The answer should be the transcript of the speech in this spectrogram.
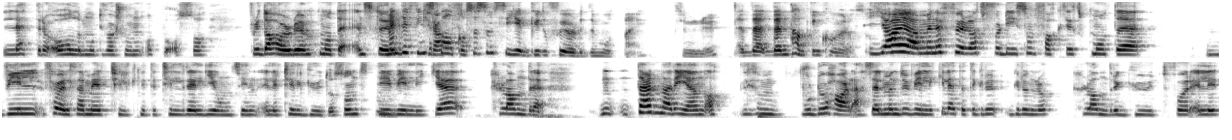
lettere å holde motivasjonen oppe også. Fordi da har du en, på en måte en større Men det fins folk også som sier 'Gud, hvorfor gjør du det mot meg?' Skjønner mulig. Den, den tanken kommer også. Ja, ja, men jeg føler at for de som faktisk på en måte vil føle seg mer tilknyttet til religionen sin eller til Gud og sånt, de Mm. vil ikke klandre Det er den der igjen at liksom hvor du har deg selv, men du vil ikke lete etter gru- grunner å klandre Gud for, eller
